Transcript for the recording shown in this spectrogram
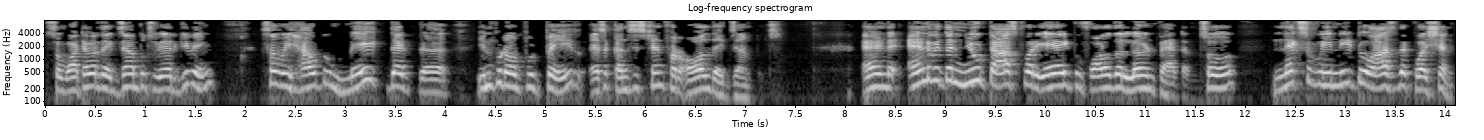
So whatever the examples we are giving so we have to make that uh, input output pair as a consistent for all the examples. And end with a new task for ai to follow the learned pattern. So next we need to ask the question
